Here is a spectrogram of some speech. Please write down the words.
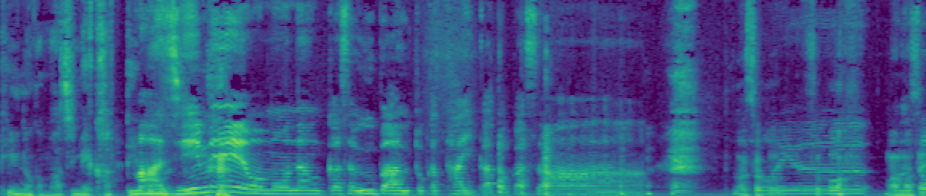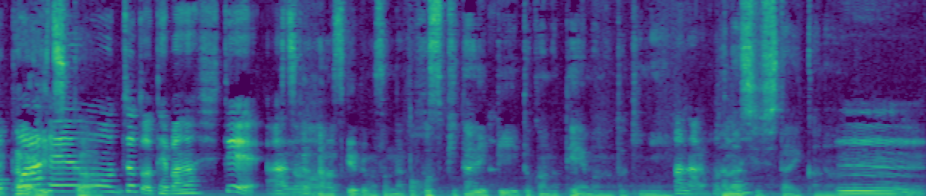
ていうのが真面目かっていう。真面目よもうなんかさ奪うとか対価とかさ。まあそこそういうそこまあまた多分いつか。ちょっと手放してあの話すけどでもそのなんかホスピタリティとかのテーマの時に話したいかなっうん。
